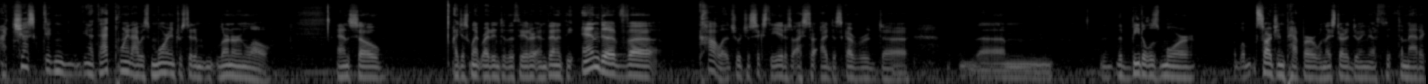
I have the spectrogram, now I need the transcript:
I just didn't. You know, at that point, I was more interested in Lerner and Loewe, and so I just went right into the theater, and then at the end of uh, college, which was '68, so, I start, I discovered uh, um, the Beatles more, well, Sergeant Pepper when they started doing their th- thematic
